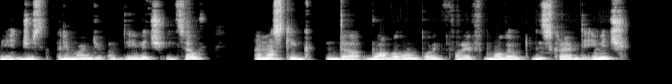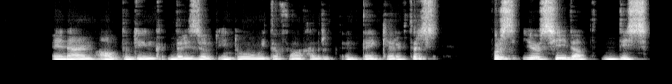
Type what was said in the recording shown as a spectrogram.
me just remind you of the image itself. I'm asking the LLaVA 1.5 model to describe the image, and I'm outputting the result into a width of 110 characters. First, you see that this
